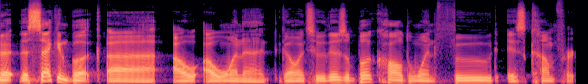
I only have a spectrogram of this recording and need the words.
The, the second book uh, I, I want to go into, there's a book called When Food is Comfort.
